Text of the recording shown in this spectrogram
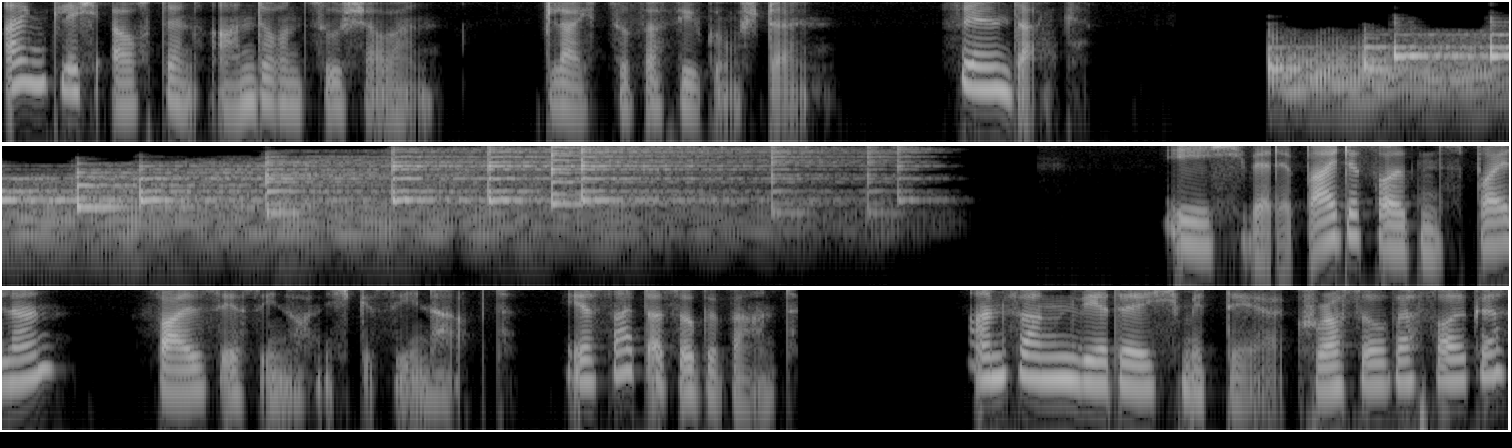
eigentlich auch den anderen Zuschauern gleich zur Verfügung stellen. Vielen Dank. Ich werde beide Folgen spoilern, falls ihr sie noch nicht gesehen habt. Ihr seid also gewarnt. Anfangen werde ich mit der Crossover-Folge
